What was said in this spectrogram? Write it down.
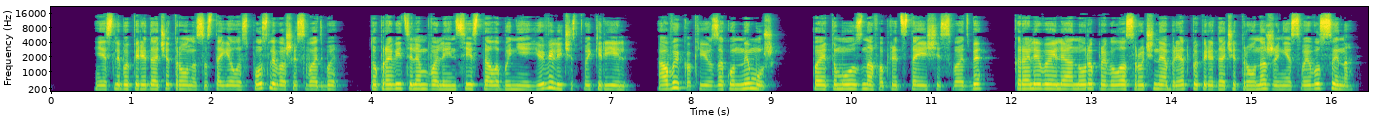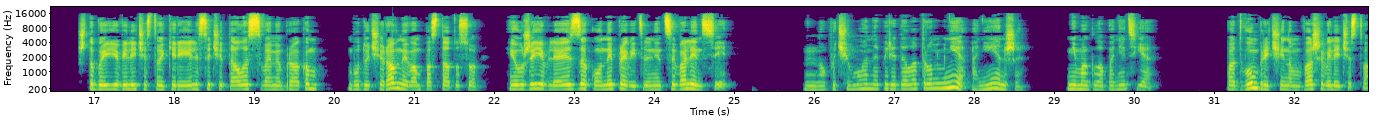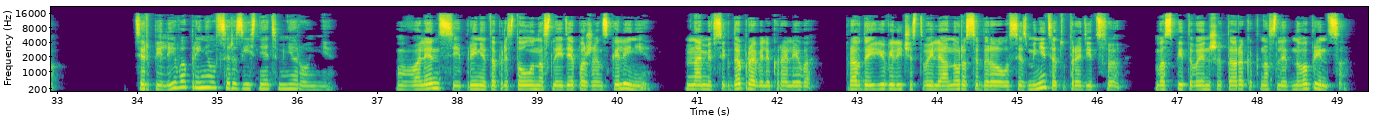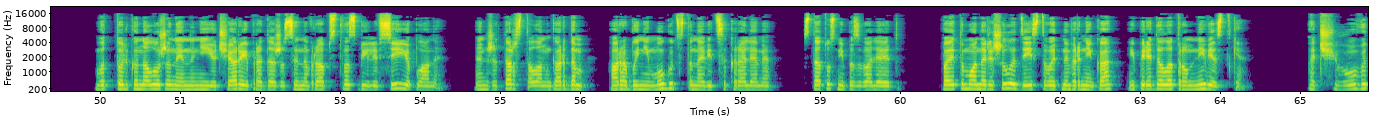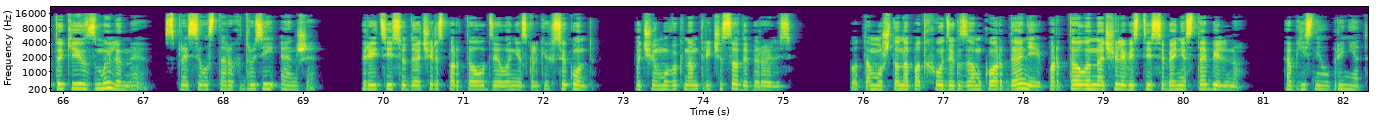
«Если бы передача трона состоялась после вашей свадьбы, то правителем Валенсии стала бы не ее величество Кириэль, а вы, как ее законный муж. Поэтому, узнав о предстоящей свадьбе, королева Элеонора провела срочный обряд по передаче трона жене своего сына, чтобы ее величество Кириэль сочеталось с вами браком, будучи равной вам по статусу и уже являясь законной правительницей Валенсии. Но почему она передала трон мне, а не Энже? Не могла понять я. По двум причинам, Ваше Величество терпеливо принялся разъяснять мне Ронни. «В Валенсии принято престолу наследия по женской линии. Нами всегда правили королева. Правда, ее величество Элеонора собиралась изменить эту традицию, воспитывая Инжитара как наследного принца. Вот только наложенные на нее чары и продажа сына в рабство сбили все ее планы. Энжитар стал ангардом, а рабы не могут становиться королями. Статус не позволяет поэтому она решила действовать наверняка и передала трон невестке. «А чего вы такие взмыленные?» – спросила старых друзей Энжи. Прийти сюда через портал – дело нескольких секунд. Почему вы к нам три часа добирались?» «Потому что на подходе к замку Ордании порталы начали вести себя нестабильно», – объяснил Брюнет.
